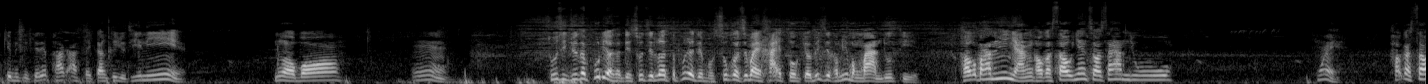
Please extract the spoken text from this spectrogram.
เกียวมิวสิกจะได้พักอาศัยกันคืออยู่ที่นี่เนื้อบออืมสูสิอยู่แต่ผู้เดียวสันติสูสิเลิศแต่ผู้เดียวแต่บอกสูก็สิใบขายโตเกียวมิวสิกเขามีบางบ้านอยู่ตีเขาก็บ้านนี่หยังเขาก็เซาเงี้ยซอซ่านอยู่ห้วย เขาก็เซา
